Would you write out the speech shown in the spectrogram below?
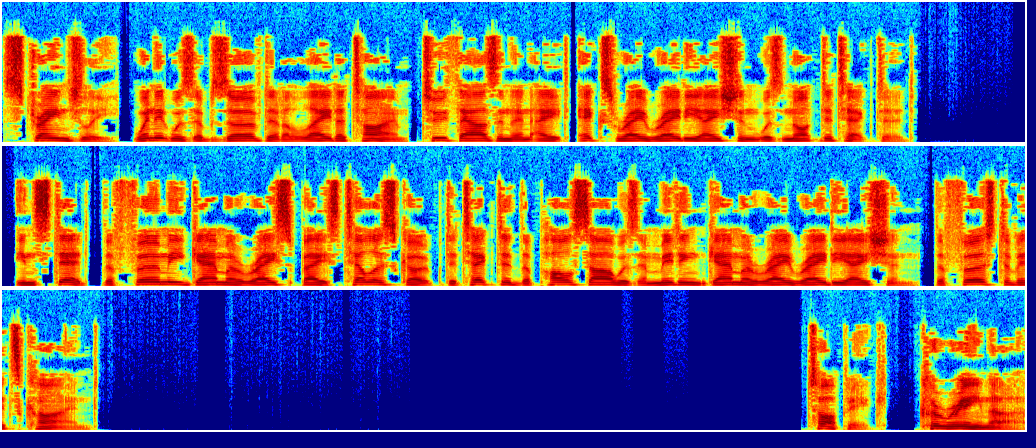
Strangely, when it was observed at a later time 2008, X-ray radiation was not detected. Instead, the Fermi Gamma Ray Space Telescope detected the pulsar was emitting gamma-ray radiation, the first of its kind. Topic: Carina.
